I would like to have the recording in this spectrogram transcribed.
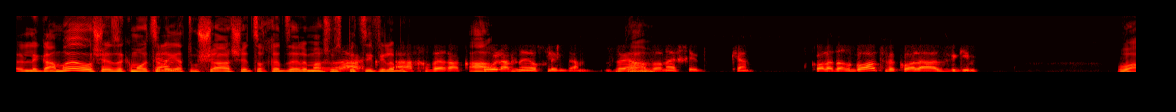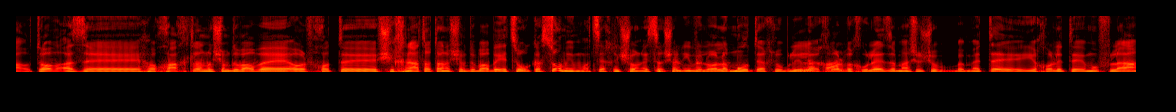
לגמרי, או שזה כמו אצל כן. היתושה, שצריך את זה למשהו רק, ספציפי? רק, אך ורק, 아. אה. כולם אוכלים דם. זה דם. המזון היחיד, כן. כל הדרגות וכל הזוויגים. וואו, טוב, אז uh, הוכחת לנו שמדובר ב... או לפחות uh, שכנעת אותנו שמדובר ביצור קסום, אם הוא מצליח לישון עשר שנים ולא למות איכשהו בלי נכון. לאכול וכולי, זה משהו שהוא באמת uh, יכולת uh, מופלאה,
